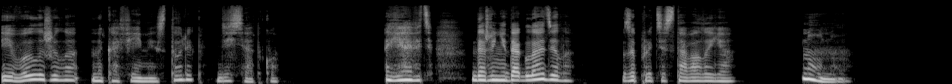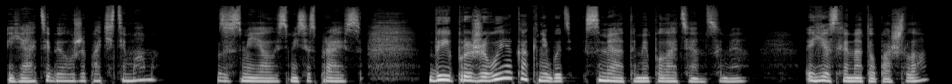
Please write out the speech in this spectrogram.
и выложила на кофейный столик десятку. «Я ведь даже не догладила», — запротестовала я. «Ну-ну, я тебе уже почти мама», — засмеялась миссис Прайс. «Да и проживу я как-нибудь с мятыми полотенцами. Если на то пошла,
